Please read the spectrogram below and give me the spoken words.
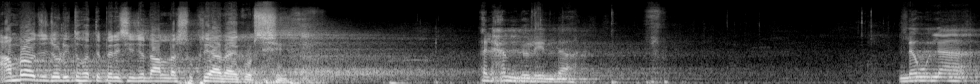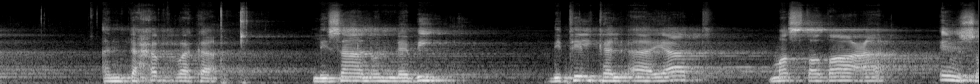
আমরাও যে জড়িত হতে পেরেছি এই জন্য আল্লাহ শুক্রিয়া আদায় করছি الحمد لله لولا أن تحرك لسان النبي بتلك الآيات ما استطاع إنس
